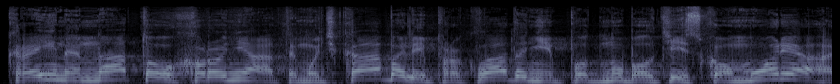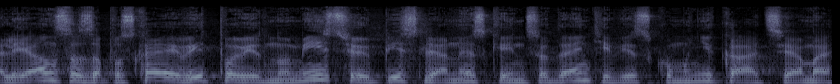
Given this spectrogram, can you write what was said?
Країни НАТО охоронятимуть кабелі, прокладені по дну Балтійського моря. Альянс запускає відповідну місію після низки інцидентів із комунікаціями.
